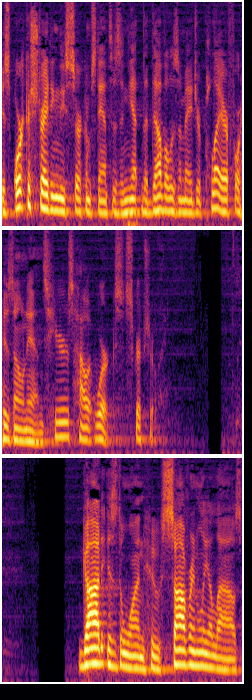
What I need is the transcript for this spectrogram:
is orchestrating these circumstances, and yet the devil is a major player for his own ends? Here's how it works scripturally God is the one who sovereignly allows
